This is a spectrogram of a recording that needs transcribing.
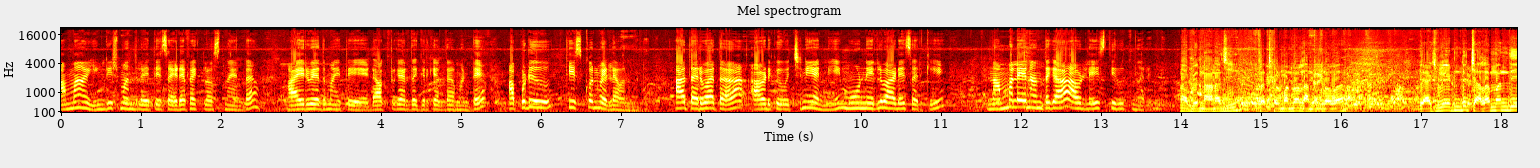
అమ్మ ఇంగ్లీష్ మందులు అయితే సైడ్ ఎఫెక్ట్లు వస్తున్నాయంట. ఆయుర్వేదం అయితే డాక్టర్ గారి దగ్గరికి వెళ్దామంటే అప్పుడు తీసుకొని వెళ్ళామన్నమాట. ఆ తర్వాత ఆవిడకి వచ్చినాయన్నీ మూడు నెలలు వాడేసరికి నమ్మలేనంతగా ఆవిడ లేచి తిరుగుతున్నారండి నా పేరు నానాజీ ప్రతిపడ మండలం లంకలవ యాక్చువల్లీ ఏంటంటే చాలా మంది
